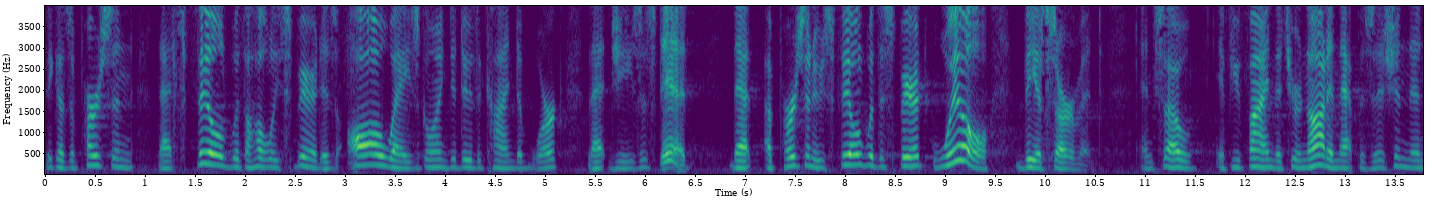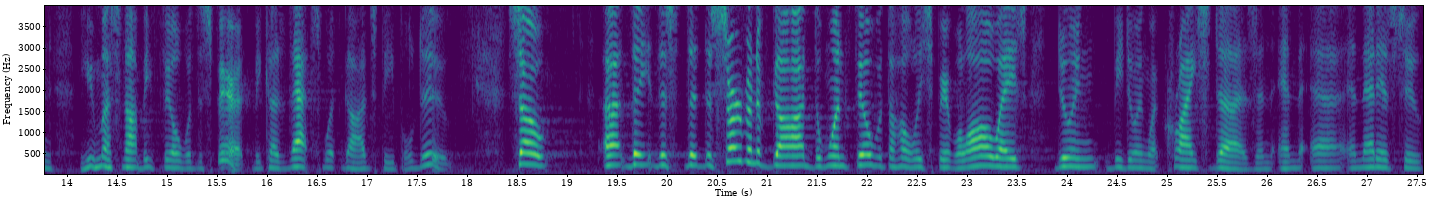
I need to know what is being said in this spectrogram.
because a person that's filled with the Holy Spirit is always going to do the kind of work that Jesus did. That a person who's filled with the Spirit will be a servant. And so if you find that you're not in that position, then you must not be filled with the Spirit because that's what God's people do. So, uh, the, this, the, the servant of God, the one filled with the Holy Spirit, will always doing, be doing what Christ does, and, and, uh, and that is to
